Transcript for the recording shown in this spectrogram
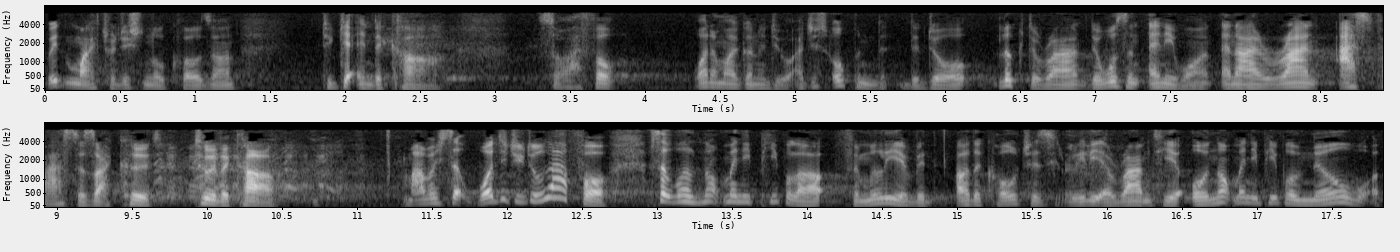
with my traditional clothes on to get in the car. So I thought, what am I going to do? I just opened the door, looked around, there wasn't anyone, and I ran as fast as I could to the car. My wife said, What did you do that for? I said, Well, not many people are familiar with other cultures really around here, or not many people know what,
